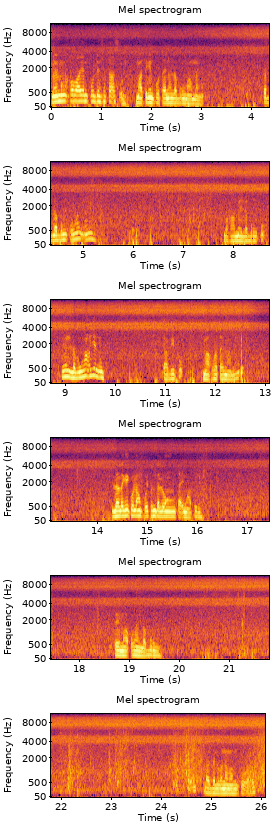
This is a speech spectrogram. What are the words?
May mga kawayan po dyan sa taas. Oh. Matingin po tayo ng labong mamaya. Tadlabong po ngayon. Baka may labong po. Ayun, labong nga yan. Oh. Sabi po, makakuha tayo mamaya. Ilalagay ko lang po itong dalawang tayo natin. Tayo makakuha ng labong. Dadalawa naman po. Ari.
